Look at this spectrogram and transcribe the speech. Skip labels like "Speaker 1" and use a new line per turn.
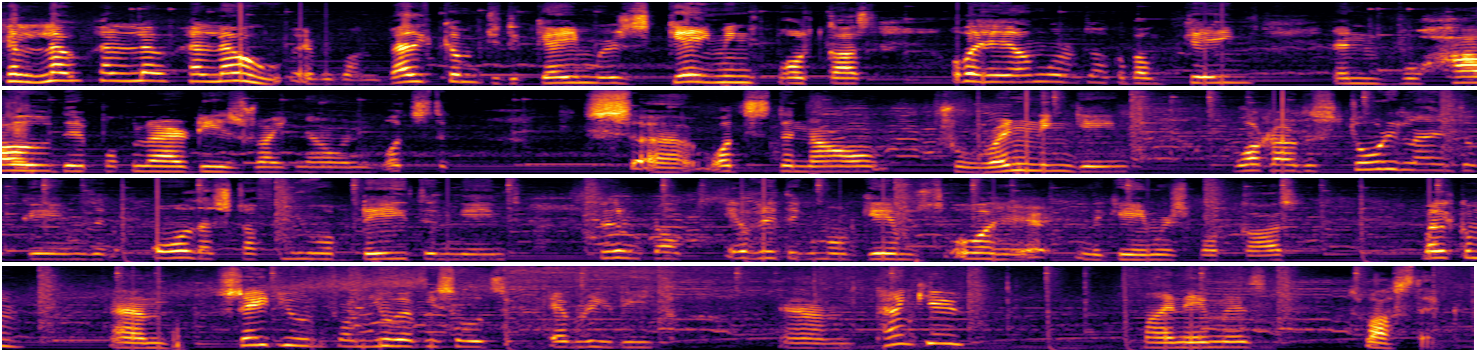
Hello, hello, hello, everyone. Welcome to the Gamerz Gaming Podcast. Over here, I'm going to talk about games and how their popularity is right now, and what's the uh, what's the now trending games, what are the storylines of games, and all that stuff, new updates in games. We're going to talk everything about games over here in the Gamerz Podcast. Welcome, and stay tuned for new episodes every week. And thank you. My name is Swastik.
